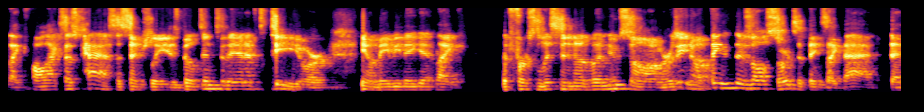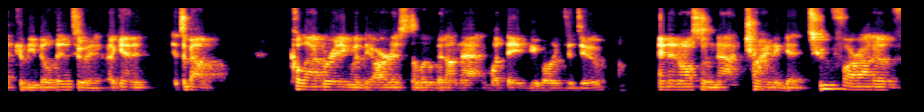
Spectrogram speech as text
like all access pass essentially is built into the NFT or you know, maybe they get like the first listen of a new song or you know, things, there's all sorts of things like that that could be built into it. Again, it, it's about collaborating with the artist a little bit on that and what they'd be willing to do. And then also not trying to get too far out of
